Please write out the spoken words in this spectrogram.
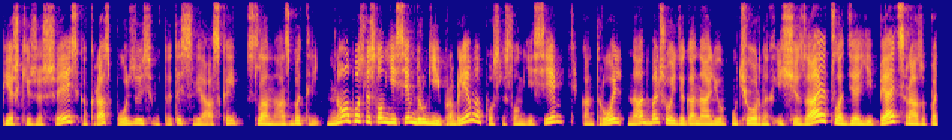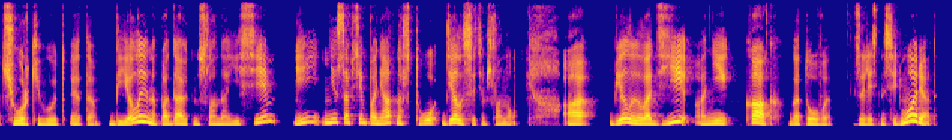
пешки g6, как раз пользуясь вот этой связкой слона с b3. Ну а после слон e7 другие проблемы. После слон e7 контроль над большой диагональю у черных исчезает. Ладья e5 сразу подчеркивают это белые, нападают на слона e7 и не совсем понятно, что делать с этим слоном. А белые ладьи, они как готовы залезть на седьмой ряд,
